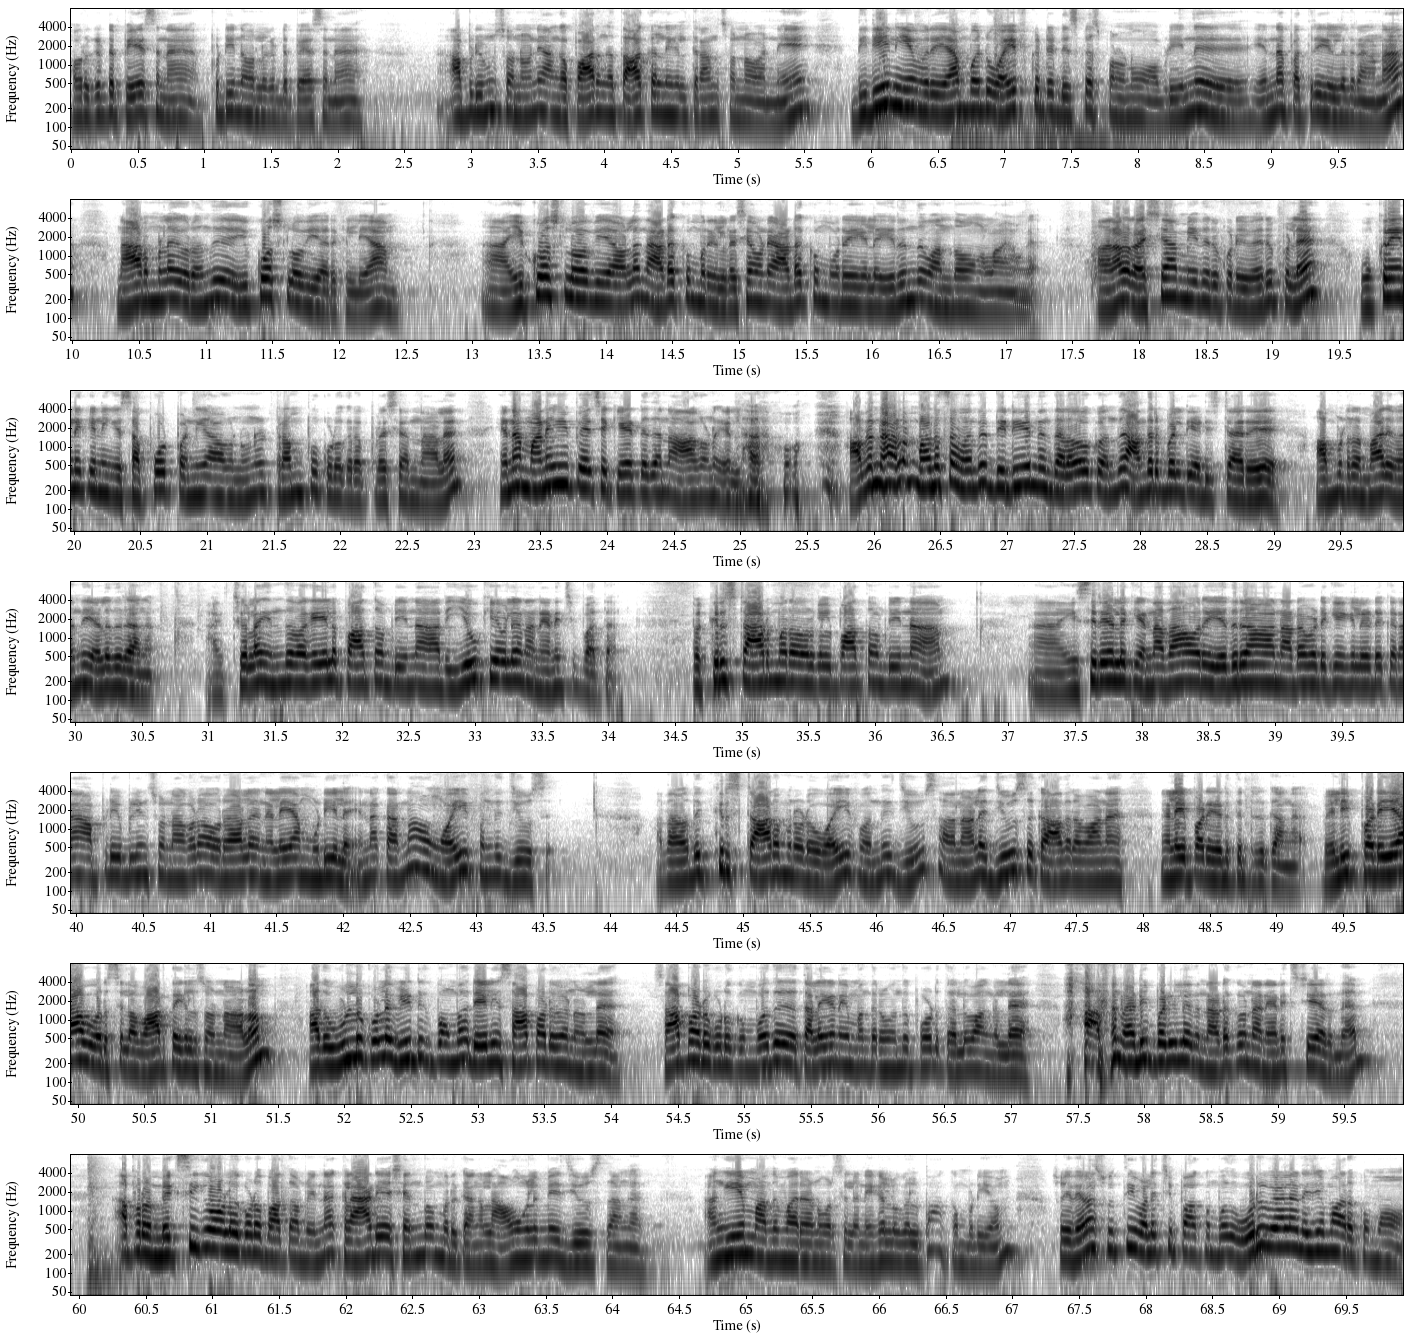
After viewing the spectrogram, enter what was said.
அவர்கிட்ட பேசினேன் புட்டின் அவர்கிட்ட பேசினேன். அப்படின்னு சொன்னோடனே அங்கே பாருங்கள் தாக்கல் நிகழ்த்துறான்னு சொன்ன திடீர்னு இவர் ஏன் போயிட்டு ஒய்ஃப் கிட்ட டிஸ்கஸ் பண்ணணும் அப்படின்னு என்ன பத்திரிகை எழுதுறாங்கன்னா நார்மலாக இவர் வந்து யுகோஸ்லோவியா இருக்கு இல்லையா? யுகோஸ்லோவியாவில் அந்த அடக்குமுறைகள் ரஷ்யாவுடைய அடக்குமுறையில் இருந்து வந்தவங்களாம் இவங்க. அதனால் ரஷ்யா மீது இருக்கக்கூடிய வெறுப்பில் உக்ரைனுக்கு நீங்கள் சப்போர்ட் பண்ணி ஆகணும்னு ட்ரம்ப் கொடுக்குற ப்ரெஷர்னால ஏன்னா மனைவி பேச்சை கேட்டு தானே ஆகணும் எல்லாரும். அதனால மனுஷன் வந்து திடீர்னு இந்த அளவுக்கு வந்து அந்தர்பல்ட்டி அடிச்சிட்டாரு அப்படின்ற மாதிரி வந்து எழுதுறாங்க. ஆக்சுவலாக இந்த வகையில் பார்த்தோம் அப்படின்னா அது யூகேவில் நான் நினச்சி பார்த்தேன். இப்போ கிறிஸ்ட் ஆர்மர் அவர்கள் பார்த்தோம் அப்படின்னா இஸ்ரேலுக்கு இஸ்ரேலுக்கு என்னதான் ஒரு எதிராக நடவடிக்கைகள் எடுக்கிறேன் அப்படி இப்படின்னு சொன்னால் கூட அவரால் நிலையாக முடியல. என்ன காரணம் அவங்க ஒய்ஃப் வந்து ஜூஸு அதாவது கிறிஸ்ட் ஆரம்பரோட ஒய்ஃப் வந்து ஜூஸ் அதனால் ஜூஸுக்கு ஆதரவான நிலைப்பாடு எடுத்துகிட்டு இருக்காங்க. வெளிப்படையாக ஒரு சில வார்த்தைகள் சொன்னாலும் அது உள்ளுக்குள்ளே வீட்டுக்கு போகும்போது டெய்லியும் சாப்பாடு வேணும்ல? சாப்பாடு கொடுக்கும்போது தலையணை மந்திரம் வந்து போட்டு தள்ளுவாங்கல்ல? அதன் அடிப்படையில் இது நடக்கும்னு நான் நினச்சிட்டே இருந்தேன். அப்புறம் மெக்சிகோவில் கூட பார்த்தோம் அப்படின்னா கிளாடியா செண்பம் இருக்காங்கல்ல அவங்களுமே ஜூஸ் தாங்க. அங்கேயும் அந்த மாதிரியான ஒரு சில நிகழ்வுகள் பார்க்க முடியும். ஸோ இதெல்லாம் சுற்றி வளைச்சி பார்க்கும்போது ஒருவேளை நிஜமாக இருக்குமோ?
